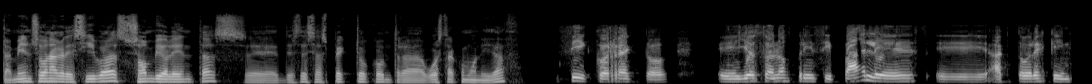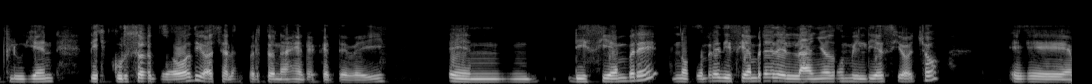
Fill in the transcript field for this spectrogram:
También son agresivas, son violentas eh, desde ese aspecto contra vuestra comunidad. Sí, correcto. Ellos son los principales eh, actores que influyen discursos de odio hacia las personas LGTBI. En diciembre, noviembre, diciembre del año 2018, eh,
